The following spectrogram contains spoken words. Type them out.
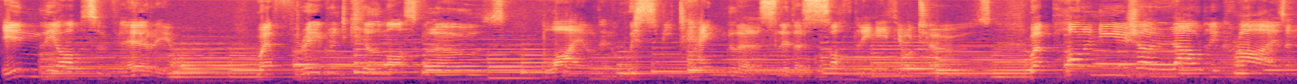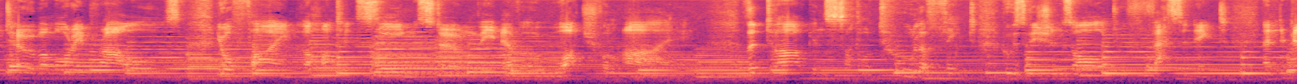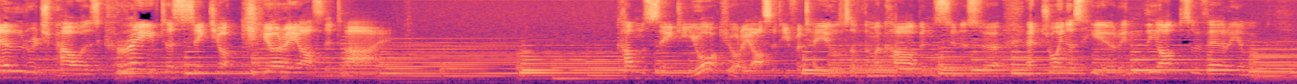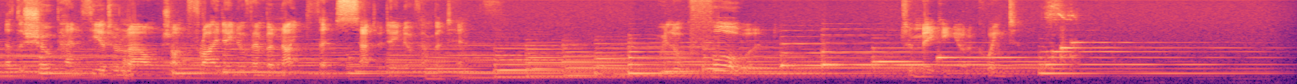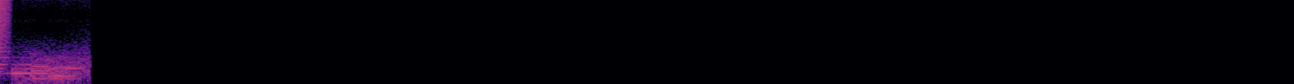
In the observarium, where fragrant kill moss glows, wild and wispy tanglers slither softly neath your toes, where Polynesia loudly cries and Tobermory prowls, you'll find the haunted seeing stone, the ever watchful eye, the dark and subtle tool of fate, whose visions all do fascinate, and eldritch powers crave to sate your curiosity. Come sate your curiosity for tales of the macabre and sinister, and join us here in the Observarium at the Chopin Theatre Lounge on Friday, November 9th and Saturday, November 10th. We look forward to making your acquaintance.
